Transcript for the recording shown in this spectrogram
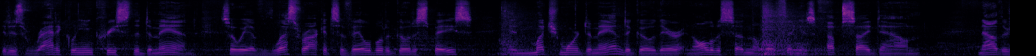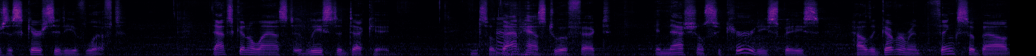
that has radically increased the demand. So we have less rockets available to go to space and much more demand to go there, and all of a sudden the whole thing is upside down. Now there's a scarcity of lift. That's going to last at least a decade. And so hmm. that has to affect in national security space how the government thinks about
